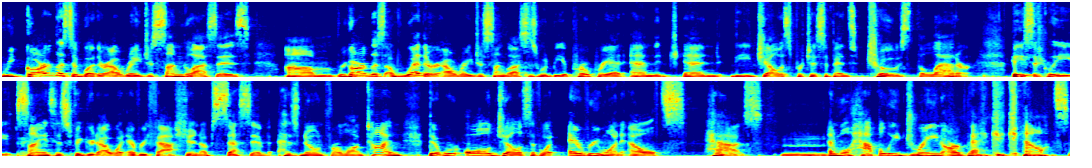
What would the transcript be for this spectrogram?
regardless of whether outrageous sunglasses. Um, regardless of whether outrageous sunglasses would be appropriate, and the and the jealous participants chose the latter. Basically, science has figured out what every fashion obsessive has known for a long time: that we're all jealous of what everyone else has mm. and will happily drain our bank accounts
